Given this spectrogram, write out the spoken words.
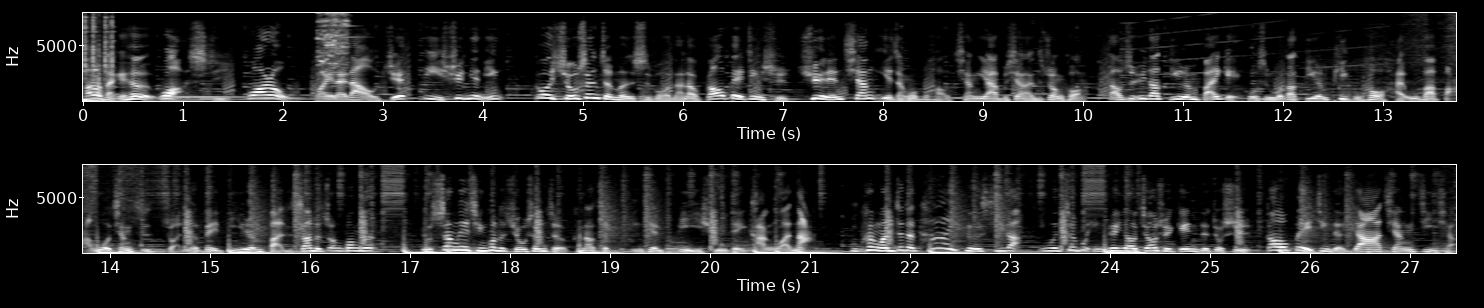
Hello，大家好，我是瓜肉，欢迎来到绝地训练营。各位求生者们，是否拿到高倍镜时，却连枪也掌握不好，枪压不下来的状况，导致遇到敌人白给，或是摸到敌人屁股后还无法把握枪支，转而被敌人反杀的状况呢？有上列情况的求生者，看到这部影片必须得看完呐！不看完真的太可惜了，因为这部影片要教学给你的就是高倍镜的压枪技巧，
